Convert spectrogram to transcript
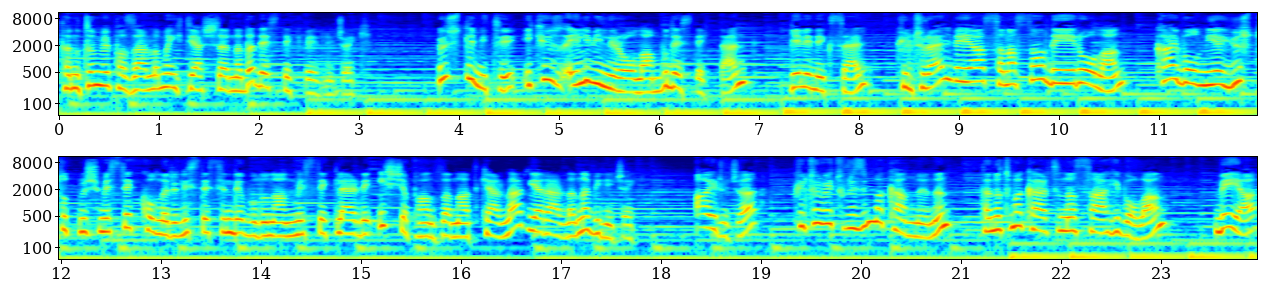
tanıtım ve pazarlama ihtiyaçlarına da destek verilecek. Üst limiti 250 bin lira olan bu destekten geleneksel, kültürel veya sanatsal değeri olan kaybolmaya yüz tutmuş meslek kolları listesinde bulunan mesleklerde iş yapan zanaatkarlar yararlanabilecek. Ayrıca Kültür ve Turizm Bakanlığı'nın tanıtma kartına sahip olan veya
